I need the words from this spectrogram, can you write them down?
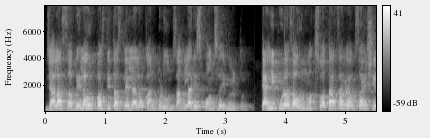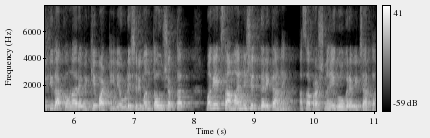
ज्याला सभेला उपस्थित असलेल्या लोकांकडून चांगला रिस्पॉन्सही मिळतो त्याही पुढे जाऊन मग स्वतःचा व्यवसाय शेती दाखवणारे विखे पाटील एवढे श्रीमंत होऊ शकतात? मग एक सामान्य शेतकरी का नाही? असा प्रश्नही घोगरे विचारतात.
